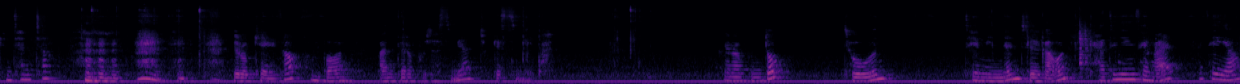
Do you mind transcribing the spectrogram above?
괜찮죠? 이렇게 해서 한번 만들어 보셨으면 좋겠습니다. 여러분도 좋은 재밌는 즐거운 가드닝 생활 하세요.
